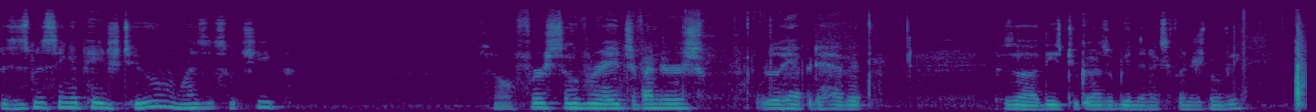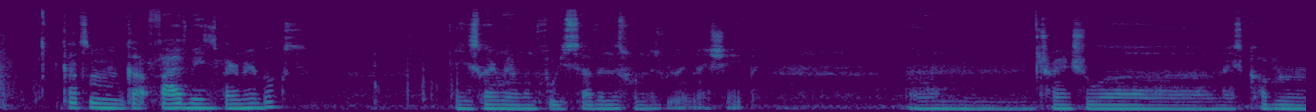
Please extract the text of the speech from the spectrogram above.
is this missing a page too? Why is it so cheap? So, first Silver Age Avengers. Really happy to have it. Because uh, these two guys will be in the next Avengers movie. Got some, got five Amazing Spider-Man books. Amazing Spider-Man 147. This one is really nice shape. Um, Tarantula, nice cover.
